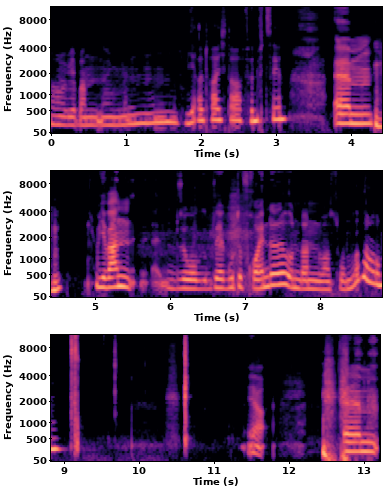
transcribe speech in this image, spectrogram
wir waren, wie alt war ich da? 15? Ähm, Mhm. Wir waren so sehr gute Freunde und dann war es so. Ja. ähm,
